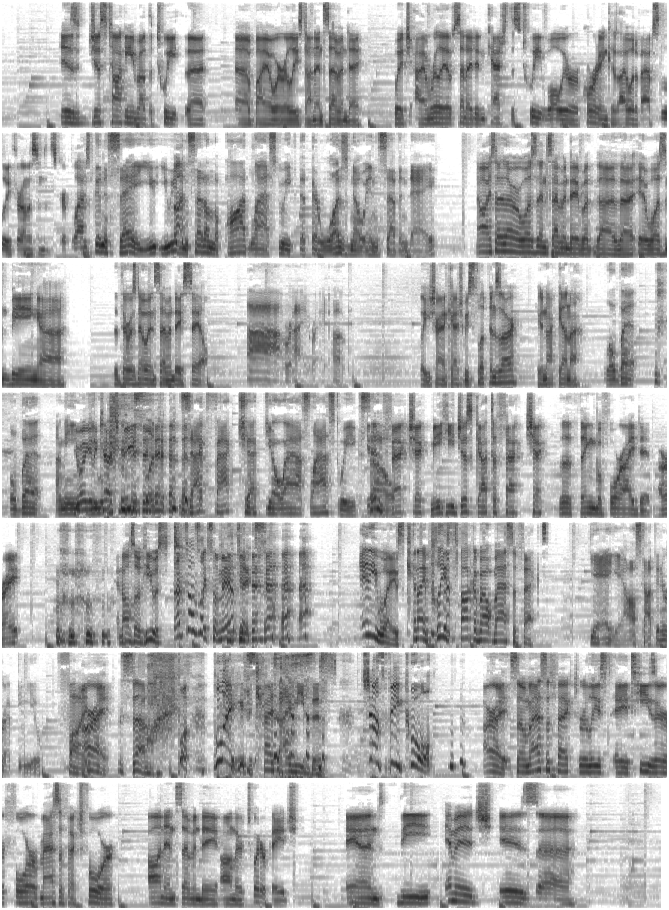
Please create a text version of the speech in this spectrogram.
is just talking about the tweet that uh, BioWare released on N7 Day, which I'm really upset I didn't catch this tweet while we were recording because I would have absolutely thrown this into the script last. I was gonna say you you even said on the pod last week that there was no N7 day. No, I said there was N7 Day, but uh, that it wasn't being uh, that there was no N7 Day sale. Ah, right, right, okay, What you trying to catch me slipping, Czar? You're not gonna. little bit, little bit. I mean, You ain't gonna catch me slipping. Zach fact checked yo ass last week, He didn't fact check me. He just got to fact check the thing before I did. All right. and also, he was. That sounds like semantics. Anyways, can I please talk about Mass Effect? Yeah, yeah. I'll stop interrupting you. Fine. All right. So, Please, guys, I need this. just be cool. All right. So, Mass Effect released a teaser for Mass Effect 4 on N7 Day on their Twitter page, and the image is. Uh,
